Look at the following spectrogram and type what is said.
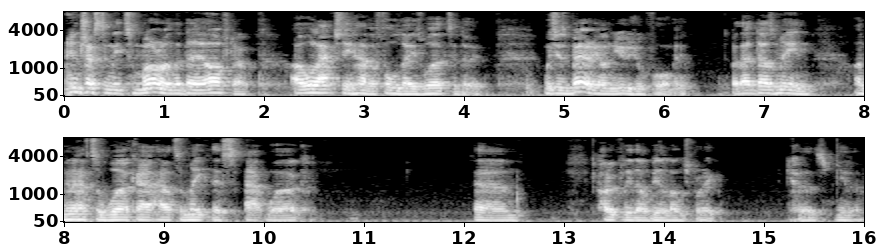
Interestingly, tomorrow and the day after, I will actually have a full day's work to do, which is very unusual for me. But that does mean I'm going to have to work out how to make this at work. Um, hopefully there'll be a lunch break because, you know.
